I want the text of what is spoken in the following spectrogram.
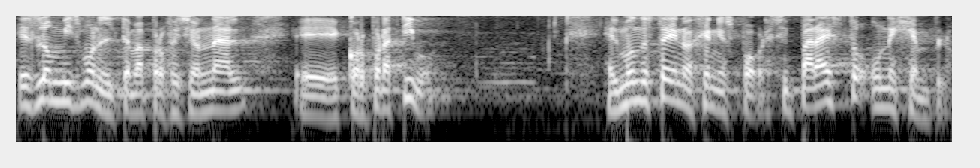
es lo mismo en el tema profesional eh, corporativo. El mundo está lleno de genios pobres y para esto un ejemplo.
